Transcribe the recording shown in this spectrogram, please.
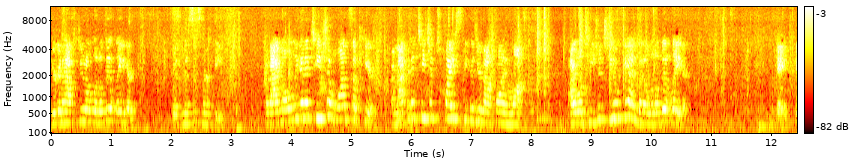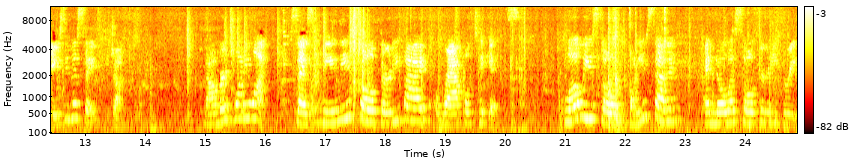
You're gonna have to do it a little bit later with Mrs. Murphy. But I'm only gonna teach it once up here. I'm not gonna teach it twice because you're not following along. I will teach it to you again, but a little bit later. Okay, facing this way, John. Number twenty-one says Haley sold thirty-five raffle tickets. Chloe sold twenty-seven and Noah sold thirty-three.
